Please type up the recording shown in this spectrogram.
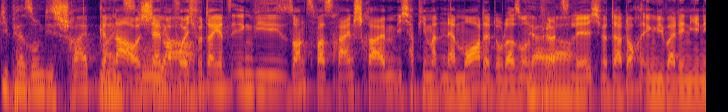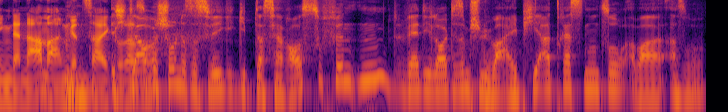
die Person, die es schreibt. Genau, stell dir ja. mal vor, ich würde da jetzt irgendwie sonst was reinschreiben, ich habe jemanden ermordet oder so und ja, plötzlich ja. wird da doch irgendwie bei denjenigen der Name angezeigt ich oder so. Ich glaube so. schon, dass es Wege gibt, das herauszufinden, wer die Leute sind, schon über IP-Adressen und so, aber also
